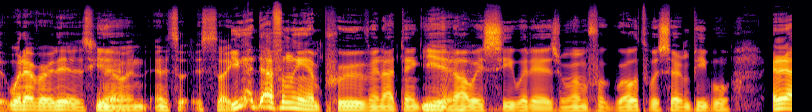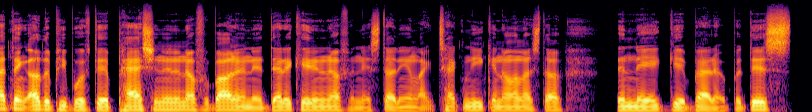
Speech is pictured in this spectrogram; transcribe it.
wh- whatever it is, you Yeah. know, and, and it's it's like you can definitely improve, and I think you can always see where there's room for growth with certain people. And then I think other people, if they're passionate enough about it and they're dedicated enough and they're studying like technique and all that stuff, then they get better. But there's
